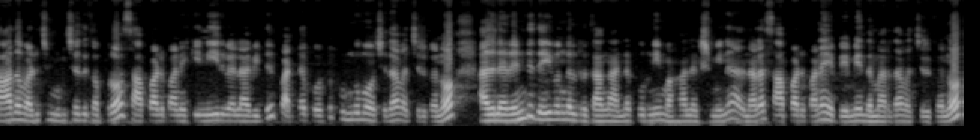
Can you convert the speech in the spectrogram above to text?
சாதம் வடித்து முடிச்சதுக்கப்புறம் சாப்பாடு பானைக்கு நீர் விளாவிட்டு பட்டை போட்டு குங்குமம் வச்சு தான் வச்சுருக்கணும். அதில் ரெண்டு தெய்வங்கள் இருக்காங்க அன்னபூர்ணி மகாலட்சுமின்னு. அதனால சாப்பாடு பானை எப்பயுமே இந்த மாதிரி தான் வச்சுருக்கணும்.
